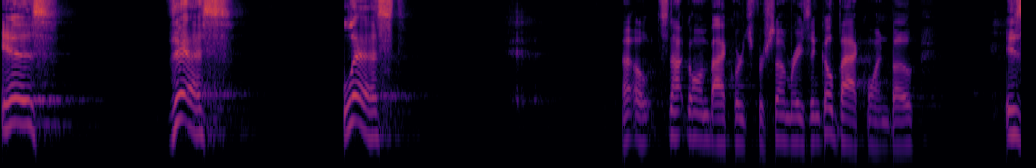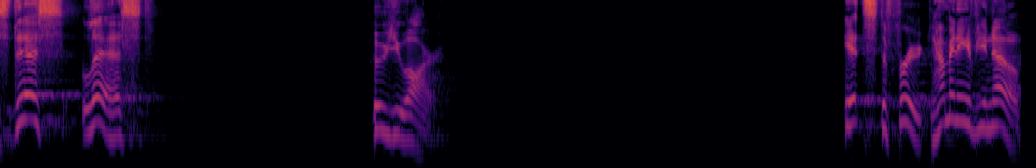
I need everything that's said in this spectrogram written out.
Is this list, oh, it's not going backwards for some reason. Go back one, Bo. Is this list who you are? It's the fruit. How many of you know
